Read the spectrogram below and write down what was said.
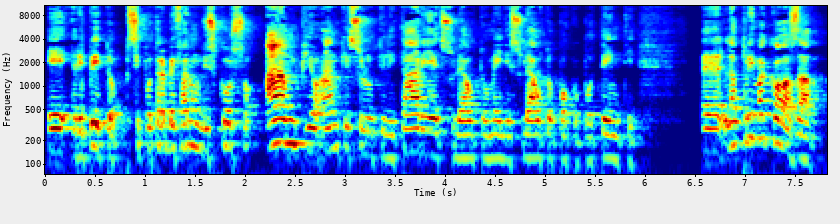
e ripeto, si potrebbe fare un discorso ampio anche sulle utilitarie, sulle auto medie, sulle auto poco potenti. Eh, la prima cosa,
